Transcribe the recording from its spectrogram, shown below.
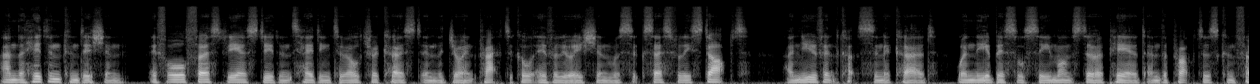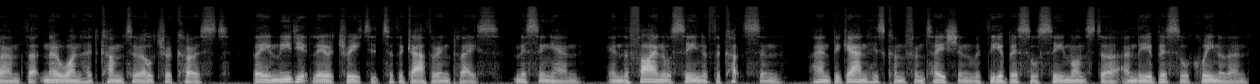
And the hidden condition, if all first-year students heading to Ultra Coast in the joint practical evaluation was successfully stopped, a new event cutscene occurred, when the Abyssal Sea Monster appeared and the proctors confirmed that no one had come to Ultra Coast, they immediately retreated to the gathering place, missing Ian. In the final scene of the cutscene, and began his confrontation with the abyssal sea monster and the abyssal quinolan.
